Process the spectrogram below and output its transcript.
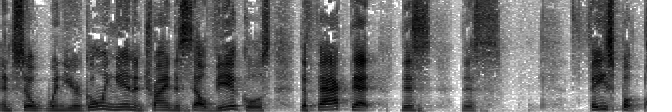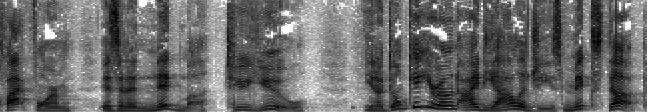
And so when you're going in and trying to sell vehicles, the fact that this, this Facebook platform is an enigma to you you know, don't get your own ideologies mixed up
